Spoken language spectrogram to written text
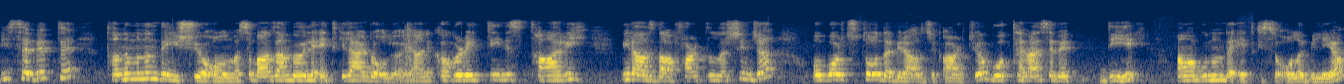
Bir sebep de tanımının değişiyor olması. Bazen böyle etkiler de oluyor. Yani cover ettiğiniz tarih biraz daha farklılaşınca o borç stoğu da birazcık artıyor. Bu temel sebep değil ama bunun da etkisi olabiliyor.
